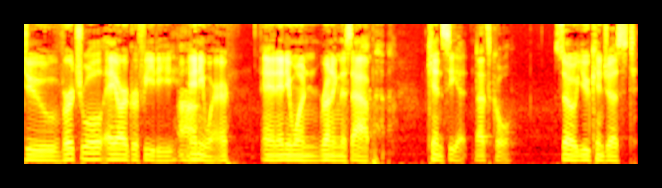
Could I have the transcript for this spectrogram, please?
do virtual AR graffiti Uh-huh. anywhere, and anyone running this app can see it. That's cool. So you can just,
